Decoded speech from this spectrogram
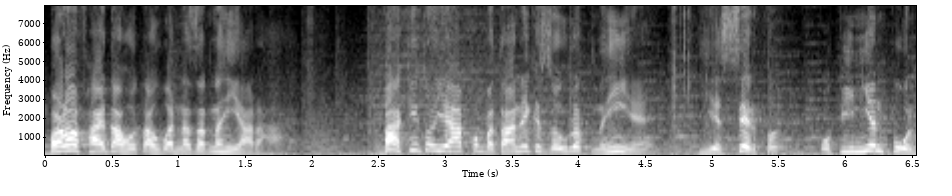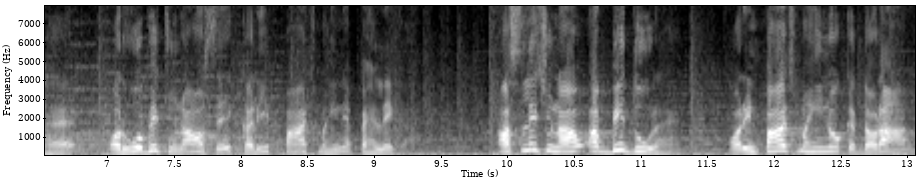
बड़ा फ़ायदा होता हुआ नज़र नहीं आ रहा है। बाकी तो ये आपको बताने की ज़रूरत नहीं है, ये सिर्फ़ ओपिनियन पोल है और वो भी चुनाव से करीब पाँच महीने पहले का। असली चुनाव अब भी दूर हैं और इन पाँच महीनों के दौरान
